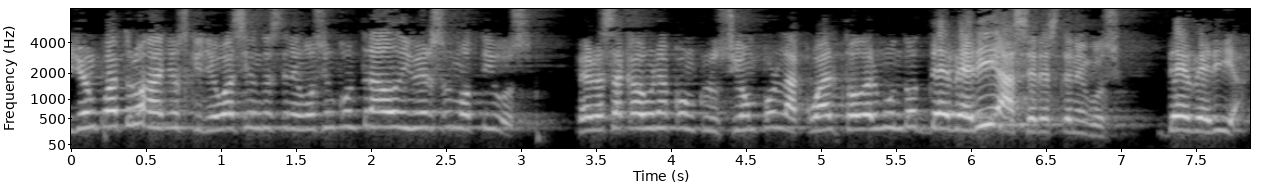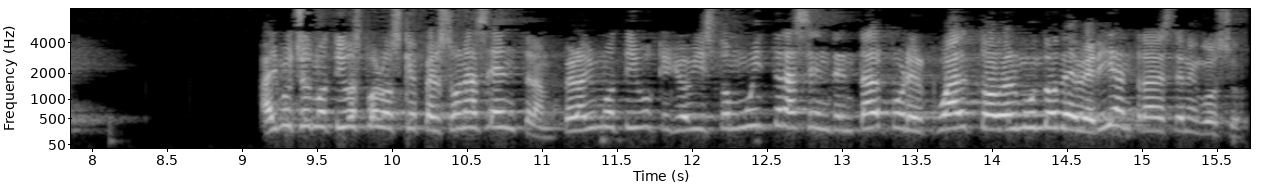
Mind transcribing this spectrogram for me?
Y yo en cuatro años que llevo haciendo este negocio he encontrado diversos motivos, pero he sacado una conclusión por la cual todo el mundo debería hacer este negocio. Debería. Hay muchos motivos por los que personas entran, pero hay un motivo que yo he visto muy trascendental por el cual todo el mundo debería entrar a este negocio.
